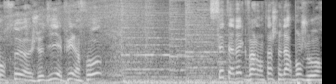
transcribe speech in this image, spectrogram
pour ce euh, jeudi. Et puis l'info. C'est avec Valentin Chenard. Bonjour.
